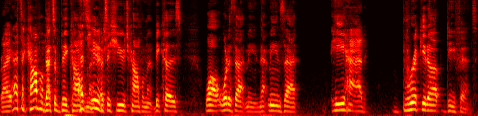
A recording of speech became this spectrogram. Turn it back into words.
Right? That's a compliment. That's a big compliment. That's huge. That's a huge compliment because, well, what does that mean? That means that he had brick it up defense.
